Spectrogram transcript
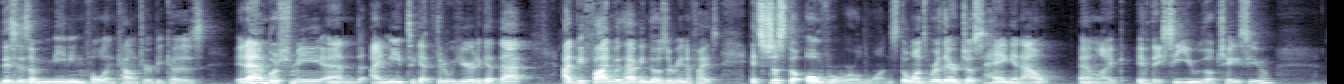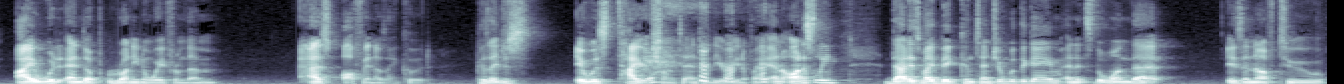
this is a meaningful encounter because it ambushed me and I need to get through here to get that. I'd be fine with having those arena fights. It's just the overworld ones, the ones where they're just hanging out and like if they see you, they'll chase you. I would end up running away from them as often as I could because I just it was tiresome to enter the arena fight. And honestly, that is my big contention with the game, and it's the one that is enough to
